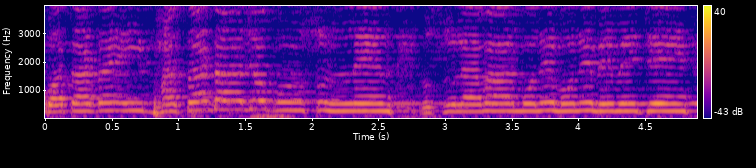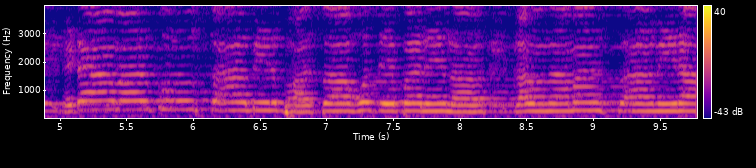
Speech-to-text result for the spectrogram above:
কথাটা, এই ভাষাটা যখন শুনলেন, রসুল আমার মনে মনে ভেবেছে, এটা আমার কোন সাহাবীর ভাষা হতে পারে না। কারণ আমার সাহাবীরা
